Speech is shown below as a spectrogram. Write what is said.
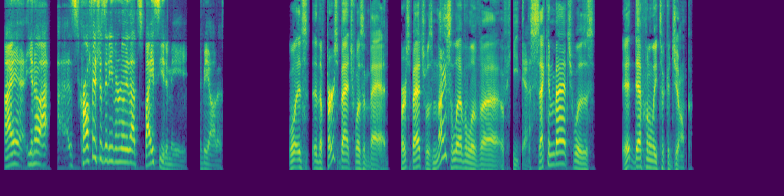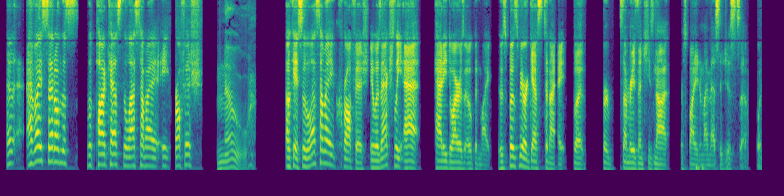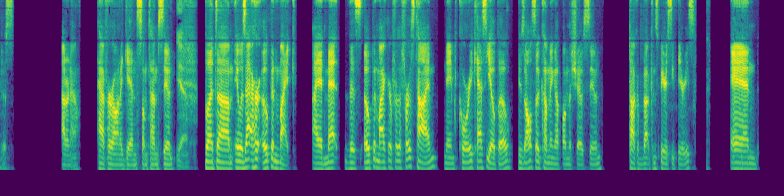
I, you know, I, I, crawfish isn't even really that spicy to me, to be honest. Well, it's the first batch wasn't bad. First batch was nice level of uh of heat. Yeah. The second batch was it definitely took a jump. Have, have I said on this the podcast the last time I ate crawfish? No. Okay, so the last time I ate crawfish, it was actually at Patty Dwyer's open mic, who's supposed to be our guest tonight, but for some reason she's not responding to my messages, so we'll just I don't know, have her on again sometime soon. Yeah. But um, it was at her open mic. I had met this open micer for the first time named Corey Cassiopo, who's also coming up on the show soon, talk about conspiracy theories. And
